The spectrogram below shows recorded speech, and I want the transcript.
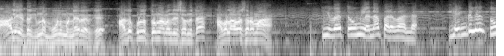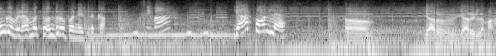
தாலி கட்டுறதுக்கு இன்னும் மூணு மணி நேரம் இருக்கு. அதுக்குள்ள தூங்க வந்துச்சு வந்துட்ட? அவ்வளவு அவசரமா? இவ தூங்கலன்னா பரவாயில்ல. எங்களையும் தூங்க விடாம தொந்தரவு பண்ணிட்டு இருக்கா. சிவா யார் போன்ல? யாரும் யாரும் இல்லம்மா.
